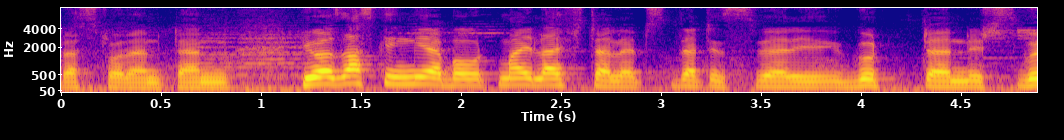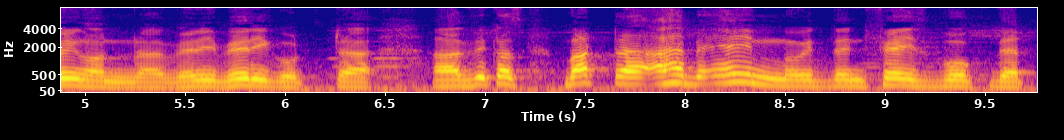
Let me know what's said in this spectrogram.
restaurant, and he was asking me about my lifestyle. It's, that is very good, and it's going on uh, very very good. Uh, uh, because, but uh, I have aim within Facebook that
